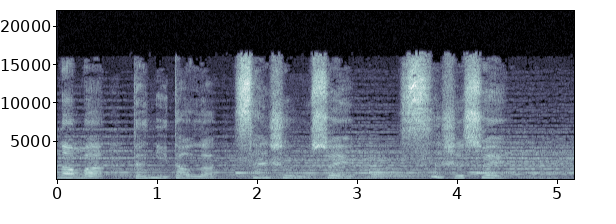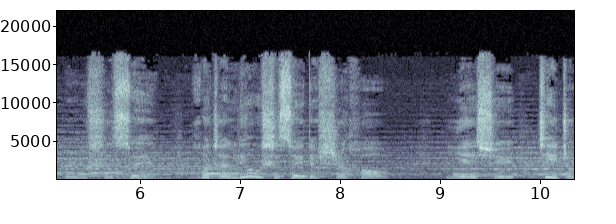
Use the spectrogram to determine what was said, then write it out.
那么等你到了三十五岁、四十岁、五十岁或者六十岁的时候，也许这种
